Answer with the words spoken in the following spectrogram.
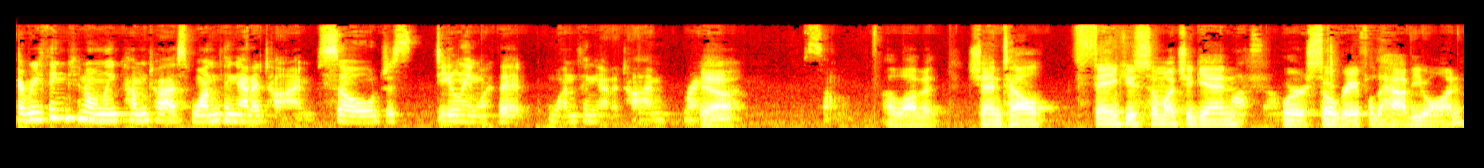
everything can only come to us one thing at a time. So just dealing with it one thing at a time, right? yeah. So I love it. Chantel, thank you so much again. Awesome. We're so grateful to have you on.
